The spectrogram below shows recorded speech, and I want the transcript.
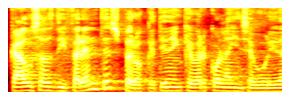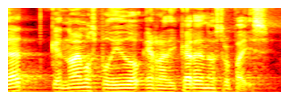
causas diferentes, pero que tienen que ver con la inseguridad que no hemos podido erradicar de nuestro país.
